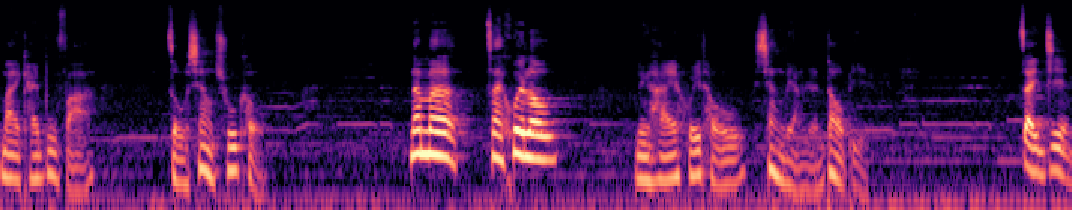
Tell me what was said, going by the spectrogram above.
迈开步伐，走向出口。那么，再会喽！女孩回头向两人道别。再见。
